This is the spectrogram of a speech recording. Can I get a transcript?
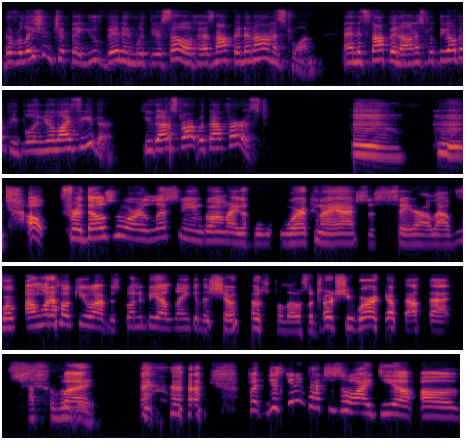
the relationship that you've been in with yourself has not been an honest one. And it's not been honest with the other people in your life either. You got to start with that first. Mm-hmm. Oh, for those who are listening and going like, where can I ask to say it out loud? I want to hook you up. It's going to be a link in the show notes below, so don't you worry about that. Absolutely. But, but just getting back to this whole idea of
